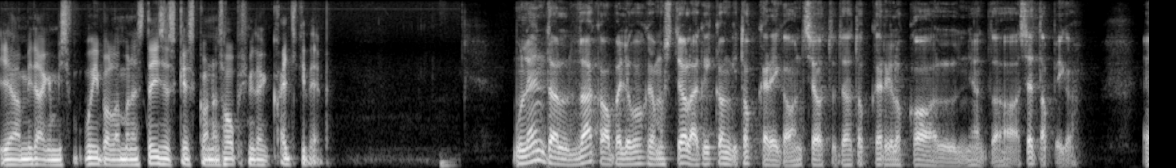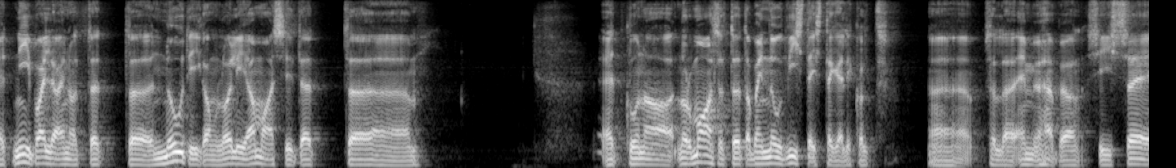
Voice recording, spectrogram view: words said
ja midagi, mis võib-olla mõnes teises keskkonnas hoopis midagi katki teeb. mul endal väga palju kogemust ei ole, kõik ongi Dockeriga on seotud ja Dockeri lokaal nii-öelda setup'iga. et nii palju ainult, et äh, Node'iga mul oli jamasid, et et kuna normaalselt töötab ainult Node viisteist tegelikult äh, selle M1 peal, siis see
